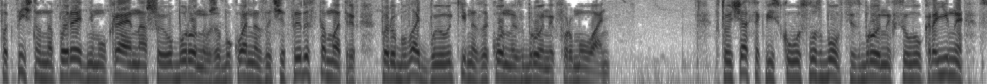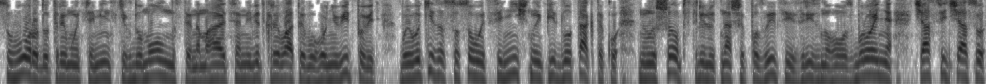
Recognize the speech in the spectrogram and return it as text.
фактично на передньому краї нашої оборони. Вже буквально за 400 метрів перебувають бойовики незаконних збройних формувань. В той час, як військовослужбовці Збройних сил України суворо дотримуються мінських домовленостей, намагаються не відкривати вогонь у відповідь, бойовики застосовують цинічну і підлу тактику, не лише обстрілюють наші позиції з різного озброєння. Час від часу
